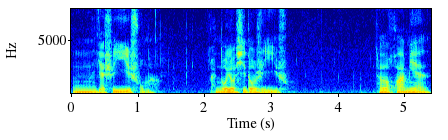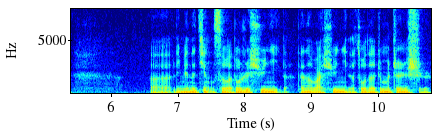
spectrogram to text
嗯，也是艺术嘛，很多游戏都是艺术。它的画面，呃，里面的景色都是虚拟的，但能把虚拟的做的这么真实，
